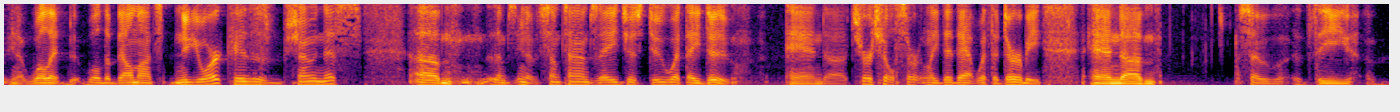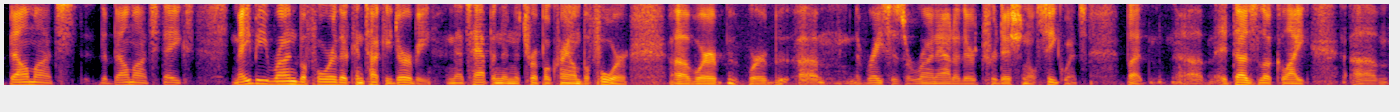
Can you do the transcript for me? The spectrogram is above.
you know, will it will the Belmont's New York has shown this? Um, you know, sometimes they just do what they do and uh, Churchill certainly did that with the Derby, and um, so the Belmont the Belmont Stakes may be run before the Kentucky Derby, and that's happened in the Triple Crown before, uh, where where um, the races are run out of their traditional sequence. But uh, it does look like um,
